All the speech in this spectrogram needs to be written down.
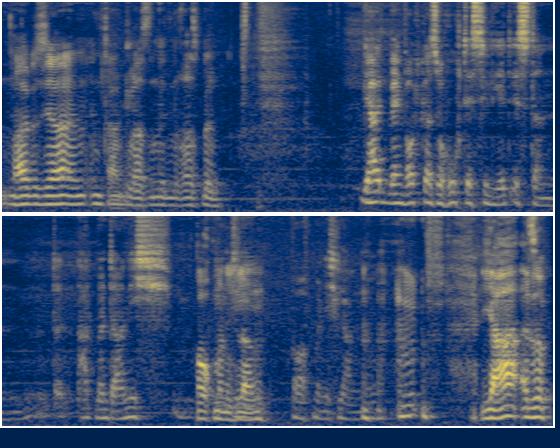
ein halbes Jahr im, im Tank gelassen mit den Raspeln. Ja, wenn Wodka so hoch destilliert ist, dann, dann hat man da nicht. Braucht man nicht die- lang. Braucht man nicht lang. Ne? Ja, also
